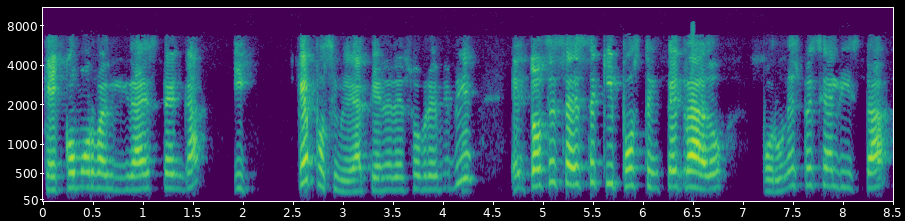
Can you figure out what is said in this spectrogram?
qué comorbilidades tenga y qué posibilidad tiene de sobrevivir. Entonces, este equipo está integrado por un especialista,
